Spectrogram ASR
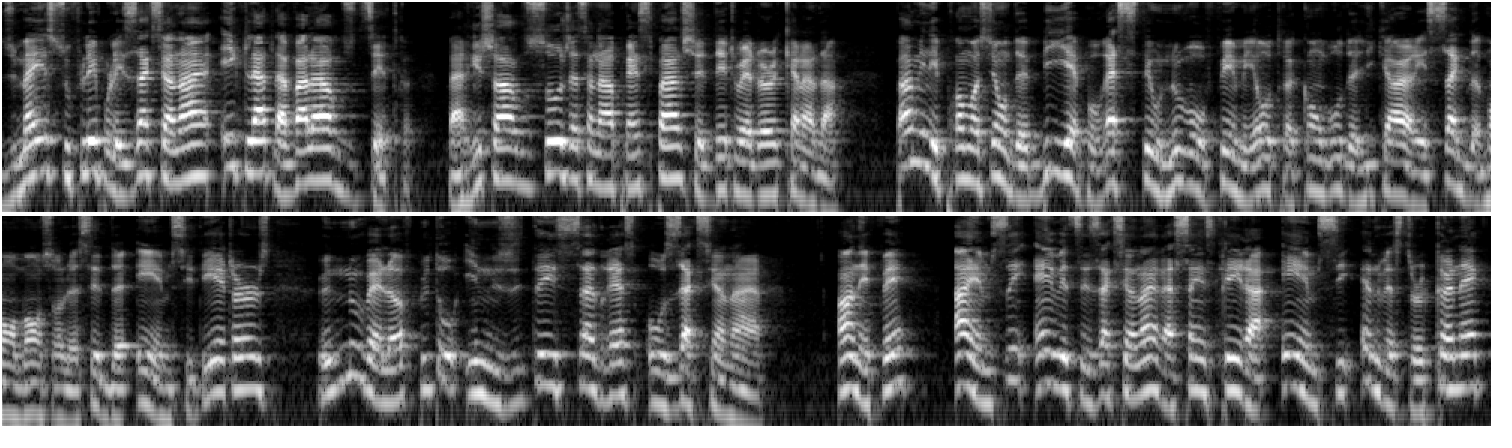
Du maïs soufflé pour les actionnaires éclate la valeur du titre. Par Richard Dussault, gestionnaire principal chez Daytrader Canada. Parmi les promotions de billets pour assister aux nouveaux films et autres combos de liqueurs et sacs de bonbons sur le site de AMC Theaters, une nouvelle offre plutôt inusitée s'adresse aux actionnaires. En effet, AMC invite ses actionnaires à s'inscrire à AMC Investor Connect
